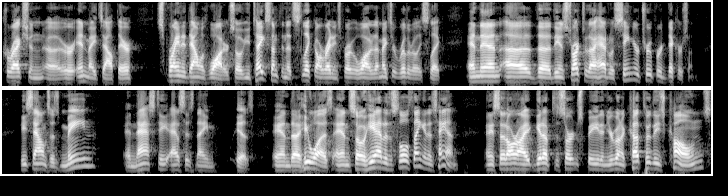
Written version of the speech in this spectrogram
correction uh, or inmates out there spraying it down with water. So if you take something that's slick already and spray it with water, that makes it really, really slick. And then uh, the, the instructor that I had was Senior Trooper Dickerson. He sounds as mean and nasty as his name is. And uh, he was. And so he had this little thing in his hand. And he said, All right, get up to a certain speed, and you're going to cut through these cones.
